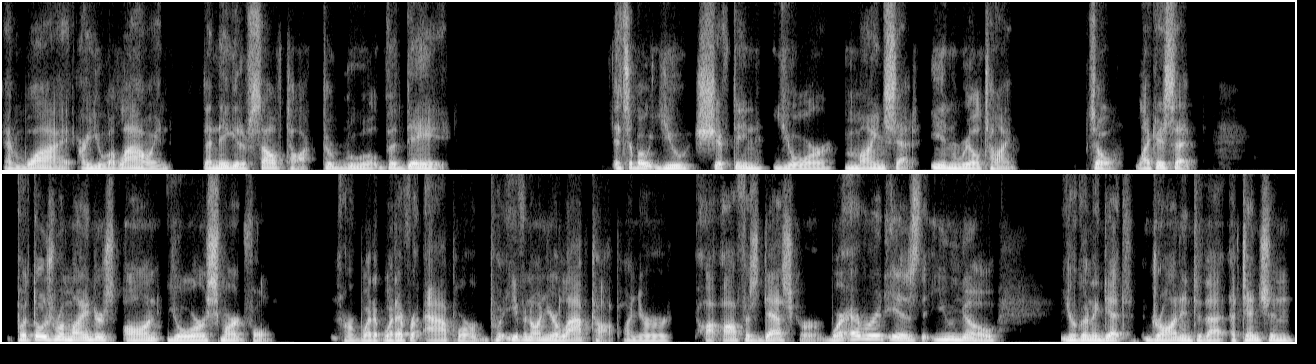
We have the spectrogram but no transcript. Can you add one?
And why are you allowing the negative self talk to rule the day? It's about you shifting your mindset in real time. So, like I said, put those reminders on your smartphone or whatever app, or put even on your laptop, on your uh, office desk, or wherever it is that you know you're going to get drawn into that attention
